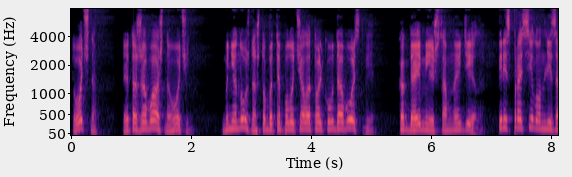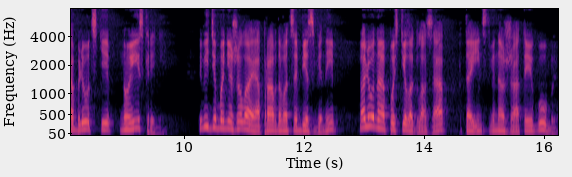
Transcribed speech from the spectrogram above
Точно? Это же важно очень. Мне нужно, чтобы ты получала только удовольствие, когда имеешь со мной дело. Переспросил он лизоблюдски, но искренне. Видимо, не желая оправдываться без вины, Алена опустила глаза в таинственно сжатые губы.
